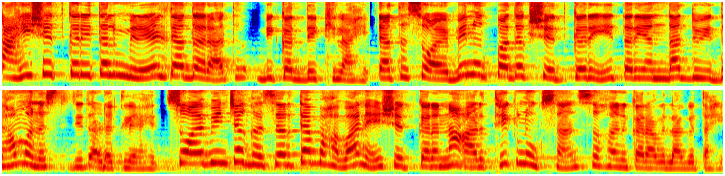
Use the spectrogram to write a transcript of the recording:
काही शेतकरी तर मिळेल त्या दरात विकत देखील आहे. त्यात सोयाबीन उत्पादक शेतकरी तर यंदा द्विधा मनस्थितीत अडकले आहेत. सोयाबीनच्या घसरत्या भावाने शेतकऱ्यांना आर्थिक नुकसान सहन करावं लागत आहे.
